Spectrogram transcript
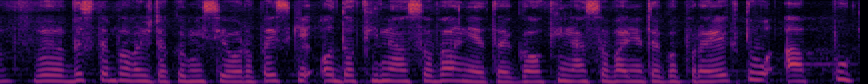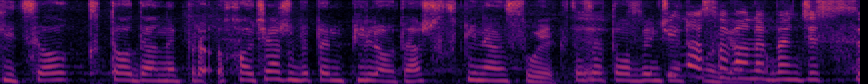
w- występować do Komisji Europejskiej o dofinansowanie tego, finansowanie tego projektu, a póki co kto dany, chociażby ten pilotaż sfinansuje? Kto za to będzie Finansowane będzie z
